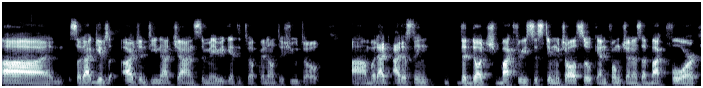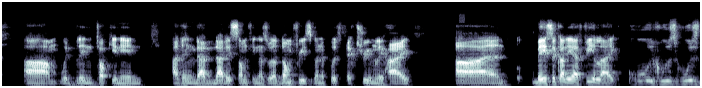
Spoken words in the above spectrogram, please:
And so that gives Argentina a chance to maybe get it to a penalty shootout. Um, but I, I just think the Dutch back three system, which also can function as a back four, um, with Blin tucking in, I think that that is something as well. Dumfries is going to put extremely high. And basically, I feel like who who's who's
